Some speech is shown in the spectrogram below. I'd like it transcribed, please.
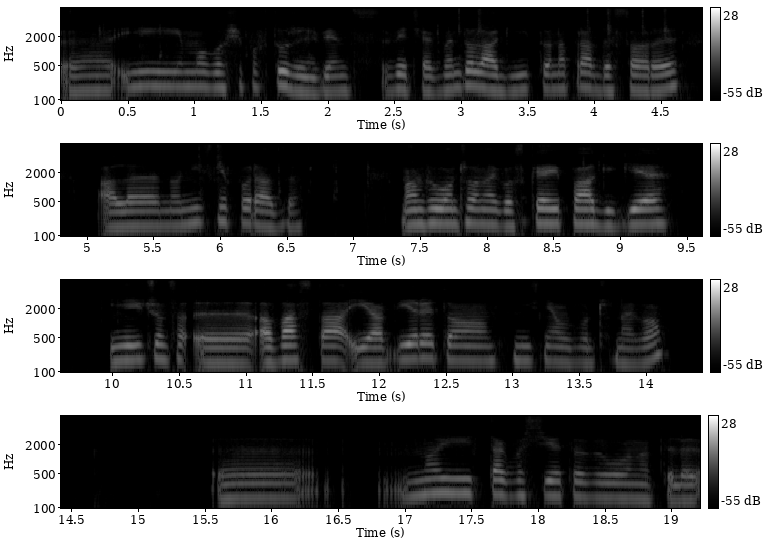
Yy, i mogło się powtórzyć, więc wiecie, jak będą lagi, to naprawdę sorry, ale no nic nie poradzę. Mam wyłączonego Skype'a, GG i nie licząc yy, Avasta i Aviry, to nic nie mam włączonego. Yy, no i tak właściwie to było na tyle,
